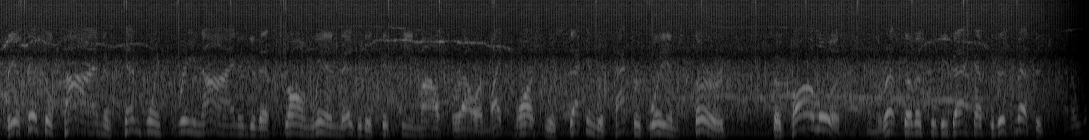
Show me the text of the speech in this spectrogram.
The official time is 10.39 into that strong wind measured at 15 miles per hour. Mike Marsh was second with Patrick Williams third. So Carl Lewis and the rest of us will be back after this message.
